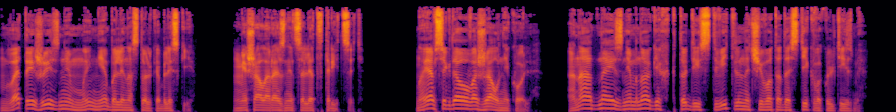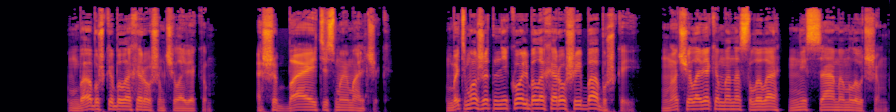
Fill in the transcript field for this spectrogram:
в этой жизни мы не были настолько близки. Мешала разница лет в тридцать. Но я всегда уважал Николь. Она одна из немногих, кто действительно чего-то достиг в оккультизме. Бабушка была хорошим человеком. Ошибаетесь, мой мальчик. Быть может, Николь была хорошей бабушкой, но человеком она слыла не самым лучшим.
